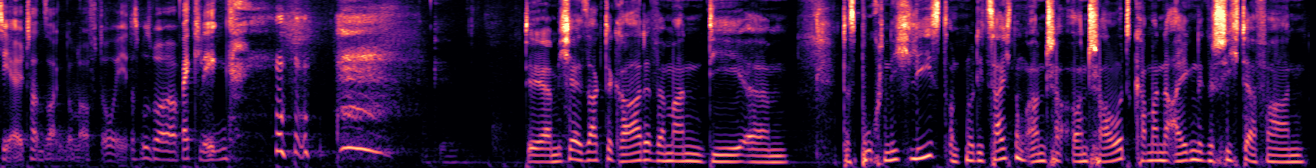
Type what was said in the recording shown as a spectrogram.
die Eltern sagen dann oft, ui, das muss man mal weglegen. Der Michael sagte gerade, wenn man die, ähm, das Buch nicht liest und nur die Zeichnung anscha anschaut, kann man eine eigene Geschichte erfahren.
